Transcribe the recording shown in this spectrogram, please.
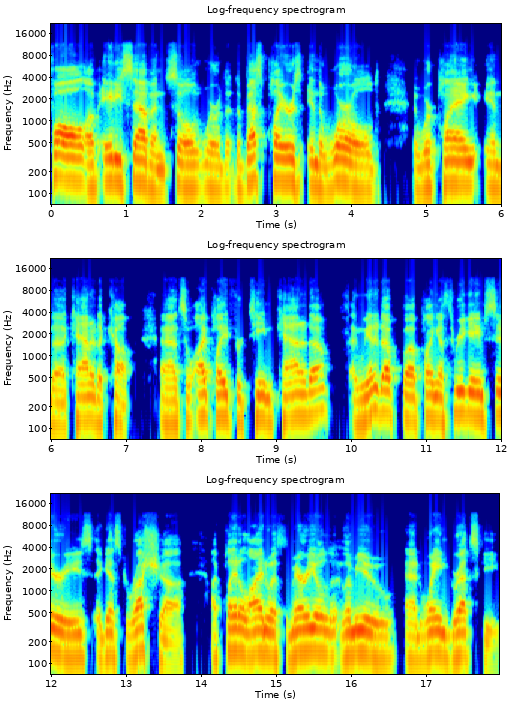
fall of 87 so we're the, the best players in the world were playing in the canada cup. And so i played for team canada and we ended up uh, playing a three game series against russia. I played a line with mario lemieux and wayne gretzky.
